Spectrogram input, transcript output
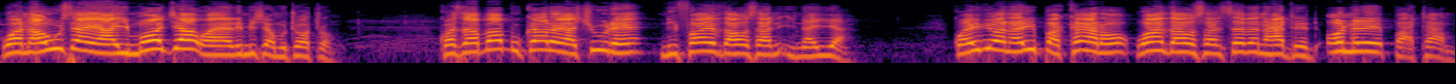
wanauza yai moja wanaelimisha mtoto, kwa sababu karo ya shule ni 5000 inaia. Kwa hivyo wanalipa karo 1700 only per term,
